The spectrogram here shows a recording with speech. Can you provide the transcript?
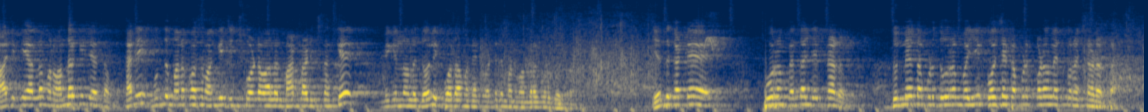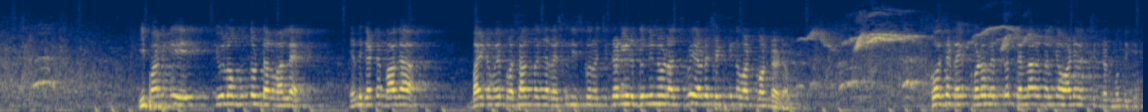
రాజకీయాల్లో మనం అందరికీ చేద్దాం. కానీ ముందు మన కోసం అంగీచించుకోండి వాళ్ళని మాట్లాడించడానికే మిగిలిన వాళ్ళ జోలికి పోదాం అనేటువంటిది మనం అందరం కూడా చూస్తాం. ఎందుకంటే పూర్వం పెద్దలు చెప్పినాడు దున్నేటప్పుడు దూరం పోయి కోసేటప్పుడు గొడవలు ఎత్తుకొని వచ్చినాడంట. ఈ పాటికి క్యూలో ముందుంటారు వాళ్ళే. ఎందుకంటే బాగా బయట పోయి ప్రశాంతంగా రెస్ట్ తీసుకొని వచ్చింటాడు. ఈడు దున్నినోడు అలసిపోయి ఎవడో చెట్టు కింద పట్టుకుంటాడు కోసే టైం కొడవలు ఎత్తుకొని తెల్లారి తలకే వాడే వచ్చింటాడు ముందుకి.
